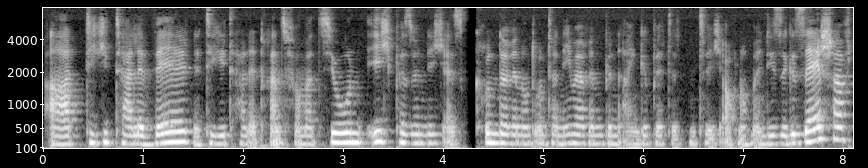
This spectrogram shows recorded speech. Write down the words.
Art digitale Welt, eine digitale Transformation. Ich persönlich als Gründerin und Unternehmerin bin eingebettet natürlich auch nochmal in diese Gesellschaft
